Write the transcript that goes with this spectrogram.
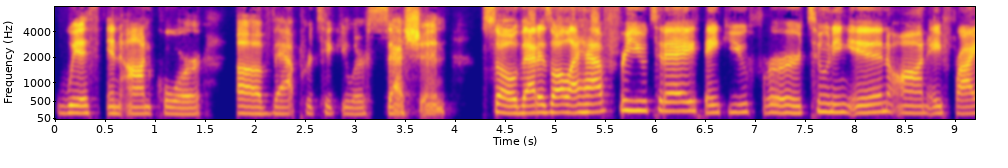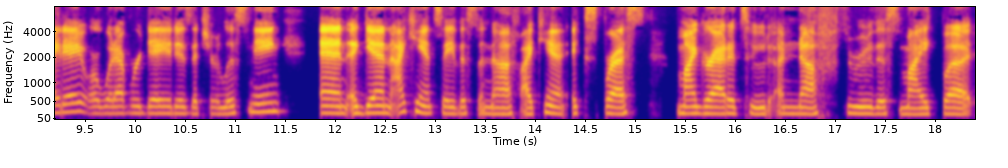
with an encore of that particular session. So that is all I have for you today. Thank you for tuning in on a Friday or whatever day it is that you're listening. And again, I can't say this enough. I can't express my gratitude enough through this mic, but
